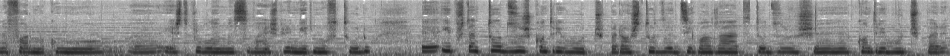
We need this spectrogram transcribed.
na forma como uh, este problema se vai exprimir no futuro. Uh, e, portanto, todos os contributos para o estudo da desigualdade, todos os uh, contributos para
